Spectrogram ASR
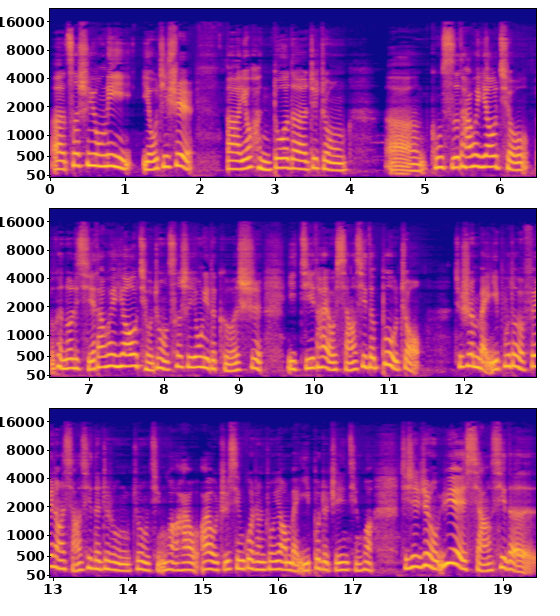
呃测试用力，尤其是呃有很多的这种。呃，公司它会要求有很多的企业，它会要求这种测试用力的格式，以及它有详细的步骤，就是每一步都有非常详细的这种这种情况，还有还有执行过程中要每一步的执行情况。其实这种越详细的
